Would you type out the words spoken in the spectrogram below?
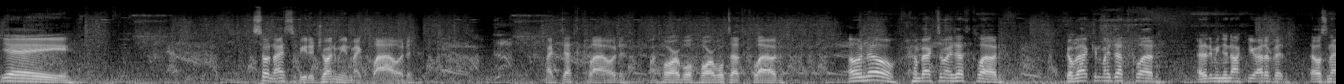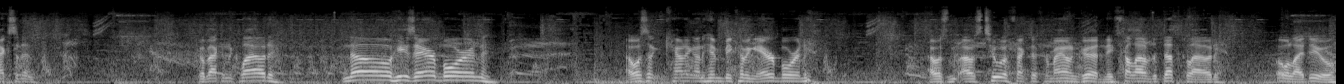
Yay. So nice of you to join me in my cloud. My death cloud. My horrible, horrible death cloud. Oh no, come back to my death cloud. Go back in my death cloud. I didn't mean to knock you out of it. That was an accident. Go back in the cloud. No, he's airborne. I wasn't counting on him becoming airborne. I was I was too effective for my own good, and he fell out of the death cloud. What will I do?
